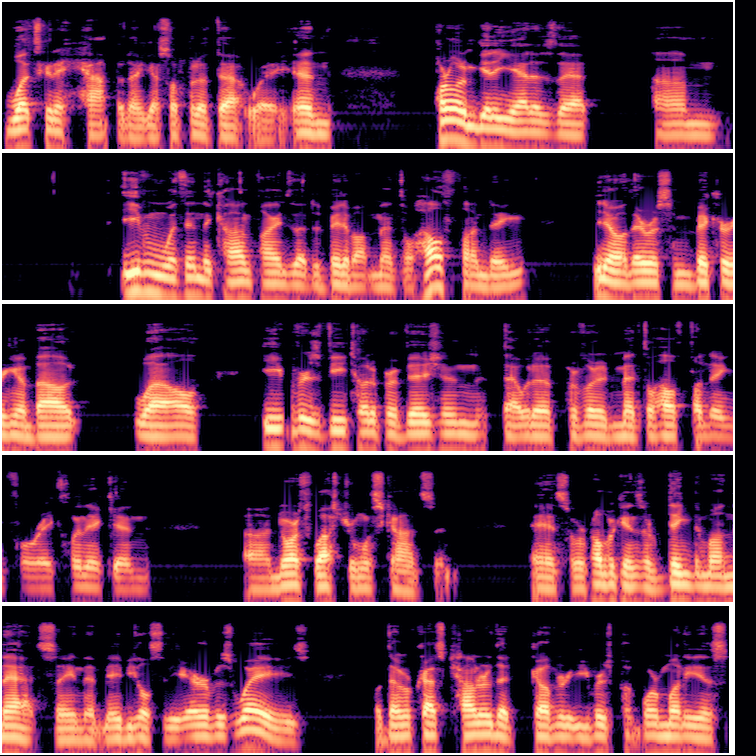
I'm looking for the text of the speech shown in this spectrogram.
what's going to happen. I guess I'll put it that way. And part of what I'm getting at is that um, even within the confines of that debate about mental health funding, you know, there was some bickering about, well, Evers vetoed a provision that would have provided mental health funding for a clinic in uh, northwestern Wisconsin. And so Republicans have dinged him on that, saying that maybe he'll see the error of his ways. Well, Democrats countered that Governor Evers put more money in his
